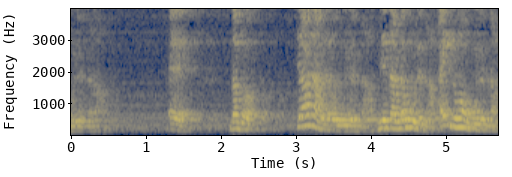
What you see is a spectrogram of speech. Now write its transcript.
ဝေဒနာအဲနောက်တော့ ကြားတာလဲဝေဒနာမြင်တာလဲဝေဒနာအဲ့တော့ဝေဒနာ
